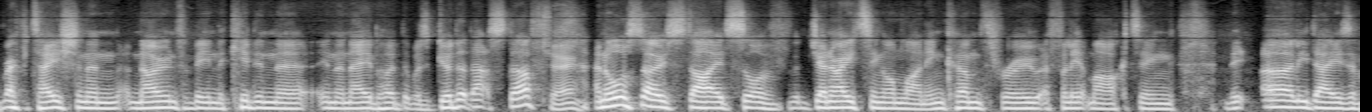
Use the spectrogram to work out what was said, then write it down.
reputation and known for being the kid in the in the neighborhood that was good at that stuff. Sure. And also started sort of generating online income through affiliate marketing, the early days of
